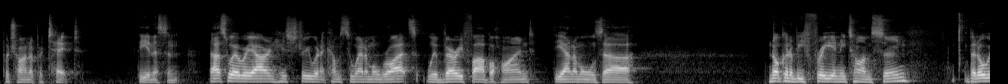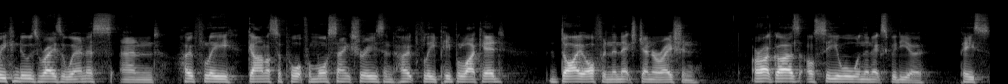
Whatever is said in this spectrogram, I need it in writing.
for trying to protect the innocent. That's where we are in history when it comes to animal rights. We're very far behind. The animals are not going to be free anytime soon. But all we can do is raise awareness and hopefully garner support for more sanctuaries and hopefully people like Ed die off in the next generation. All right, guys, I'll see you all in the next video. Peace.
